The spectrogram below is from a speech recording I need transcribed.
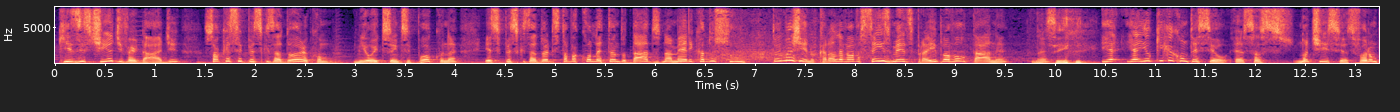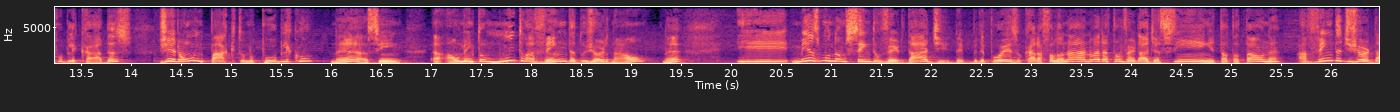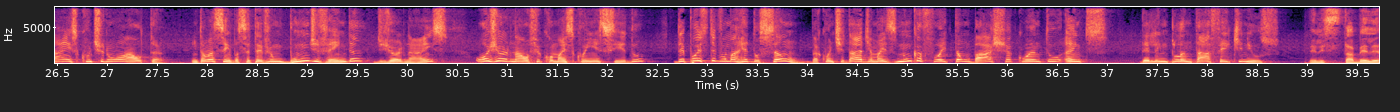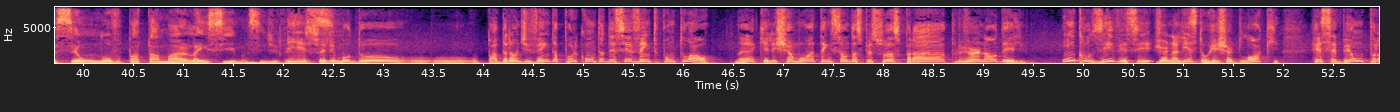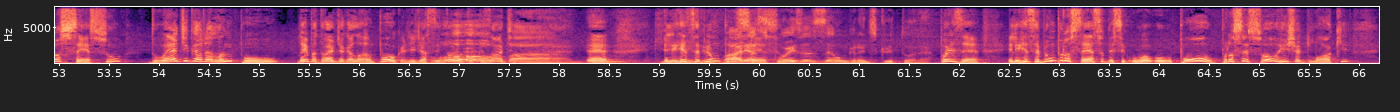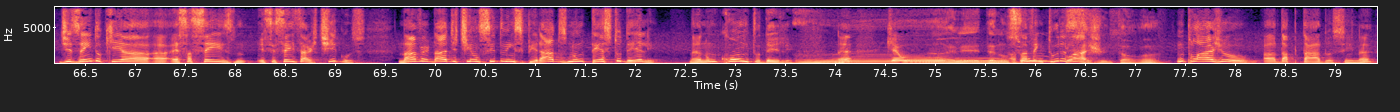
que existia de verdade, só que esse pesquisador, como 1800 e pouco, né? Esse pesquisador estava coletando dados na América do Sul. Então imagina, o cara levava seis meses para ir para voltar, né? né? Sim. E, e, aí o que, que aconteceu? Essas notícias foram publicadas, gerou um impacto no público, né? Assim, aumentou muito a venda do jornal, né? E mesmo não sendo verdade, de, depois o cara falando, ah, não era tão verdade assim e tal, tal, tal, né? A venda de jornais continuou alta. Então, assim, você teve um boom de venda de jornais, o jornal ficou mais conhecido, depois teve uma redução da quantidade, mas nunca foi tão baixa quanto antes dele implantar a fake news. Ele estabeleceu um novo patamar lá em cima, assim, de vendas. Isso, ele mudou o, o, padrão de venda por conta desse evento pontual, né? Que ele chamou a atenção das pessoas para o jornal dele. Inclusive, esse jornalista, o Richard Locke, recebeu um processo do Edgar Allan Poe. Lembra do Edgar Allan Poe, que a gente já citou no episódio? É. Hum, ele recebeu um processo. Várias coisas é um grande escritor, é. Pois é. Ele recebeu um processo desse. O, o Poe processou o Richard Locke, dizendo que a, a, essas seis, esses seis artigos, na verdade, tinham sido inspirados num texto dele. Né, num conto dele, ah, né? Que é o, ele denunciou as aventuras, um plágio, então. Ah. Um plágio adaptado, assim, né?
